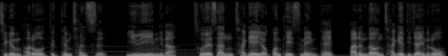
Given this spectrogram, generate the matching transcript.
지금 바로 득템 찬스 2위입니다. 소해산 자개 여권 케이스 네임 탭 아름다운 자개 디자인으로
